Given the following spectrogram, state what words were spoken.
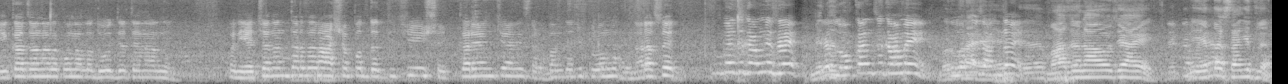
एका जणाला कोणाला दोष देता येणार नाही. पण याच्यानंतर जर अशा पद्धतीची शेतकऱ्यांची आणि सरपंचाची पिळवणूक होणार असेल तुमचं काम नाही साहेब. हे लोकांचं काम आहे. बरोबर लोक सांगताय आहे माझं नाव जे आहे मी एकच सांगितलं.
